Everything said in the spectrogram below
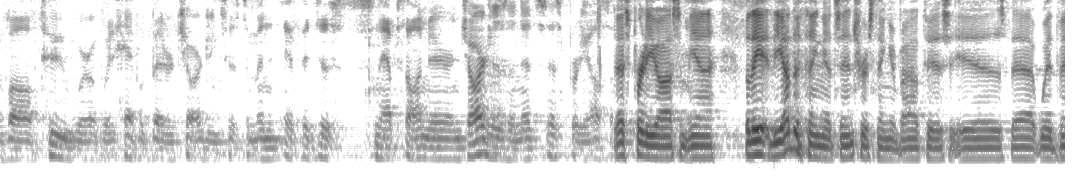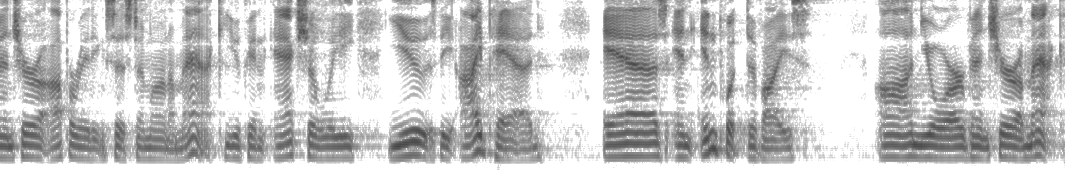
evolve too, where it would have a better charging system. And if it just snaps on there and charges, and that's, that's pretty awesome. That's pretty awesome, yeah. But the, the other thing that's interesting about this is that with Ventura operating system on a Mac, you can actually use the iPad as an input device on your Ventura Mac.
